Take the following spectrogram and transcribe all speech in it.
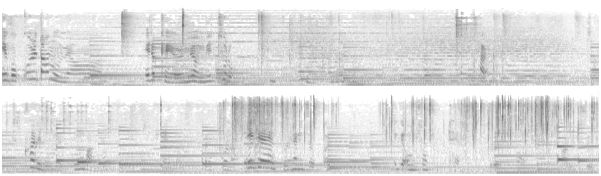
이거 꿀 담으면 이렇게 열면 밑으로 색깔 색깔이 너무 예쁜 거 아니야? 이게 그랬구나 이게 그 행줄걸? 이게 엄청 좋대 어.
